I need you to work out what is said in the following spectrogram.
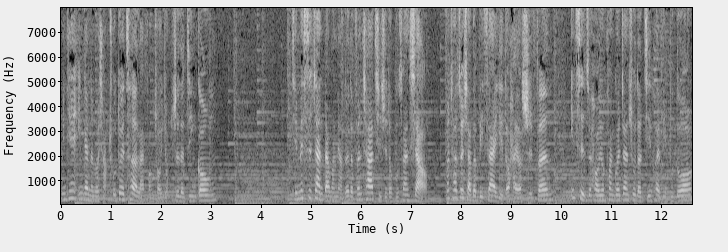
明天应该能够想出对策来防守勇士的进攻。前面四战打完，两队的分差其实都不算小。分差最小的比赛也都还有十分，因此最后用犯规战术的机会并不多。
